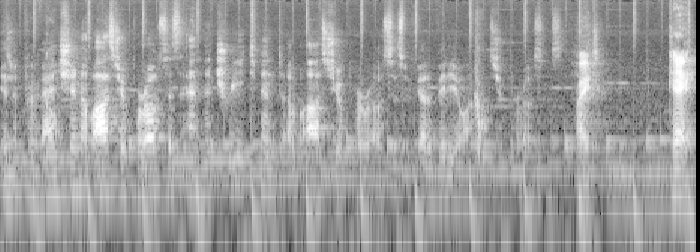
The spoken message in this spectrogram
in the prevention of osteoporosis and the treatment of osteoporosis. We've got a video on osteoporosis. Right. Okay,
